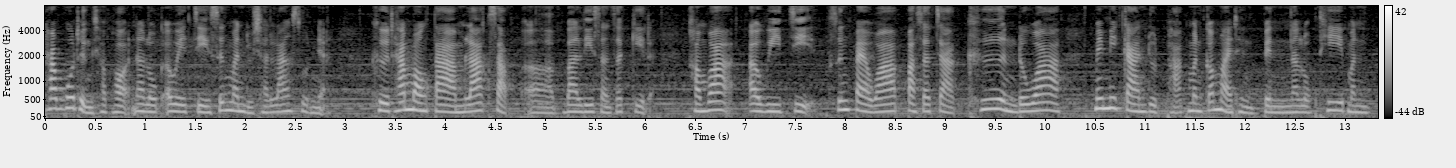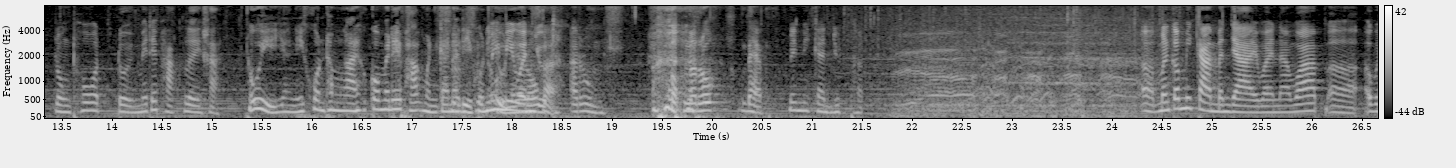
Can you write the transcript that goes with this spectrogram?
ถ้าพูดถึงเฉพาะนรกอเวจี ซึ่งมันอยู่ชั้นล่างสุดเนี่ย คือถ้ามองตามลากศัพท์เอ่อบาลีสันสกฤตอะคำว่าอวีจิ ซึ่งแปลว่าปราศจากคลื่นหรือว่าไม่มีการหยุดพักมันก็หมายถึงเป็นนรกที่มันลงโทษโดยไม่ได้พักเลยค่ะ อุ้ย อย่างนี้คนทำงานเขาก็ไม่ได้พักเหมือนกันนะดิคนที่อยู่ไม่มีในวันรกหยุดอะอารมณ์ตกนรกแบบไม่มีการหยุดพักเออมันก็มีการบรรยายไว้นะว่าเอ่ออเว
